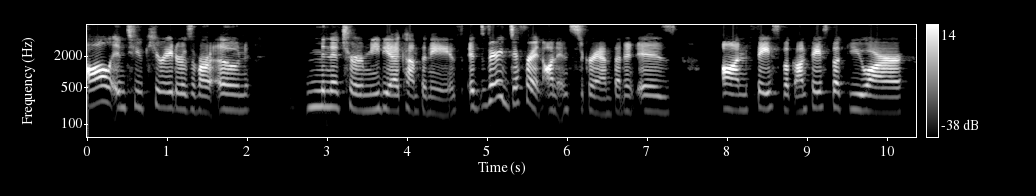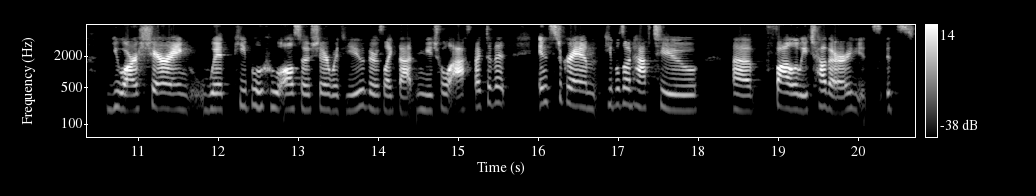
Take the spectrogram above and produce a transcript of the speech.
all into curators of our own miniature media companies. It's very different on Instagram than it is on Facebook. On Facebook, you are you are sharing with people who also share with you. There's like that mutual aspect of it. Instagram, people don't have to uh, follow each other. It's it's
